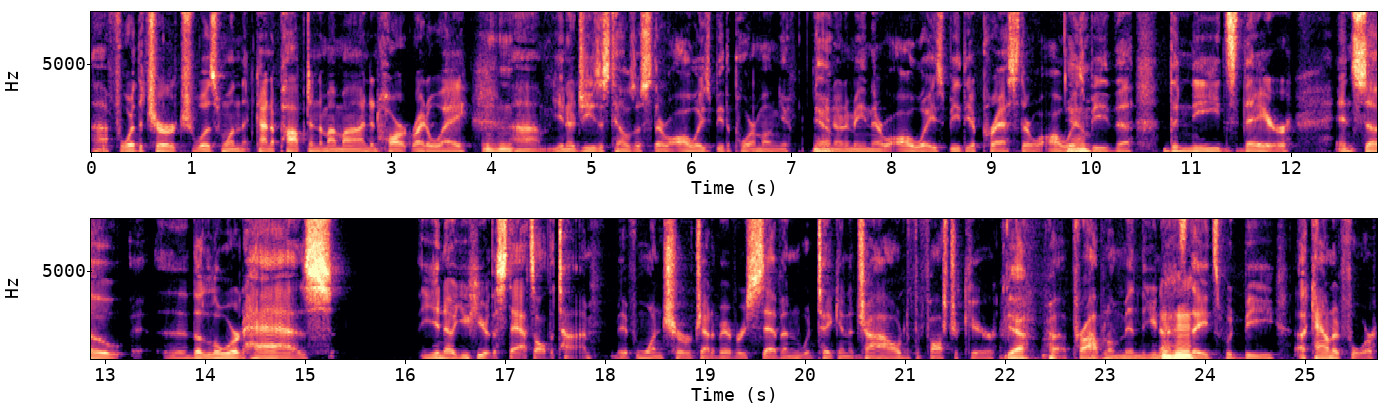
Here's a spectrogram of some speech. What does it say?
uh, for the church was one that kind of popped into my mind and heart right away. Um, you know, Jesus tells us there will always be the poor among you. Yeah. You know what I mean? There will always be the oppressed. There will always Yeah. be the the needs there, and so uh, the Lord has you know, you hear the stats all the time. If one church out of every seven would take in a child, the foster care Yeah. uh, problem in the United States would be accounted for,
